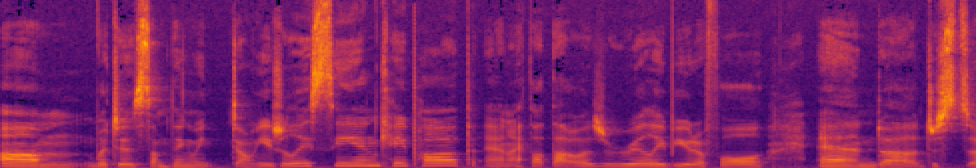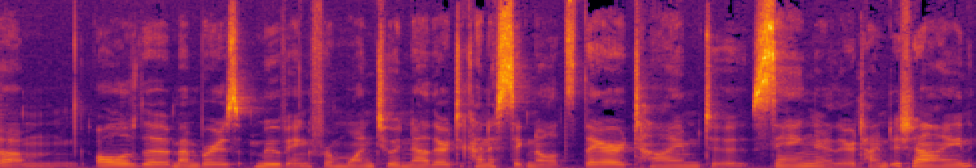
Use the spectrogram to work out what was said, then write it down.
um, which is something we don't usually see in K-pop, and I thought that was really beautiful. And uh, just um, all of the members moving from one to another to kind of signal it's their time to sing or their time to shine.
